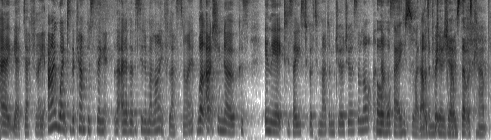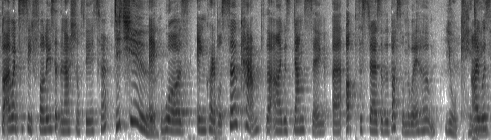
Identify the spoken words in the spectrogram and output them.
Uh, yeah, definitely. I went to the campus thing that I've ever seen in my life last night. Well, actually, no, because in the 80s I used to go to Madame Jojo's a lot. And Oh, was, I used to like that Madame Jojo's. camp. That was camp. But I went to see Follies at the National Theatre. Did you? It was incredible. So camp that I was dancing uh, up the stairs of the bus on the way home. You're kidding. I was.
